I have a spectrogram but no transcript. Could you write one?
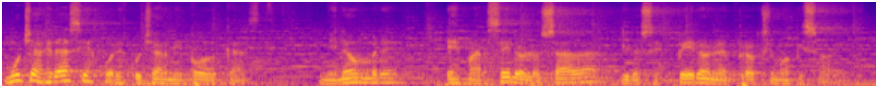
Muchas gracias por escuchar mi podcast. Mi nombre es Marcelo Lozada y los espero en el próximo episodio.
